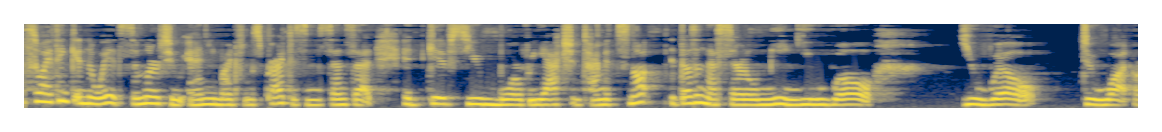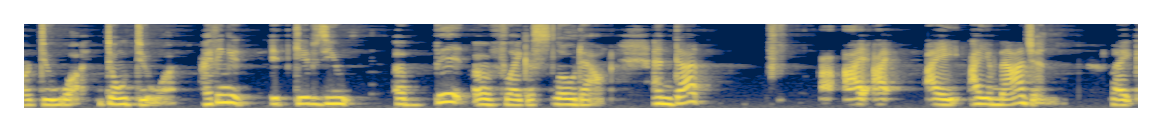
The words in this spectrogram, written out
So I think in a way it's similar to any mindfulness practice in the sense that it gives you more reaction time. It's not, it doesn't necessarily mean you will, you will do what or do what, don't do what. I think it, it gives you a bit of like a slowdown. And that, I, I, I, I imagine like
